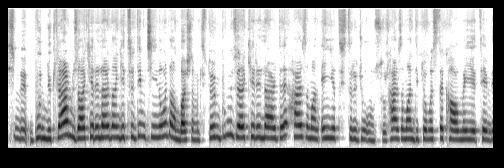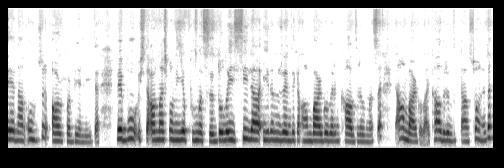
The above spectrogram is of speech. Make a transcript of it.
Şimdi bu nükleer müzakerelerden getirdiğim için yine oradan başlamak istiyorum. Bu müzakerelerde her zaman en yatıştırıcı unsur, her zaman diplomaside kalmayı tembih eden unsur Avrupa Birliği'ydi. Ve bu işte anlaşmanın yapılması, dolayısıyla İran üzerindeki ambargoların kaldırılması ve ambargolar kaldırıldıktan sonra da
